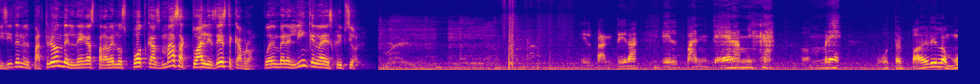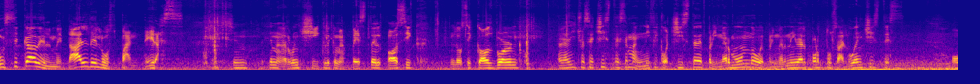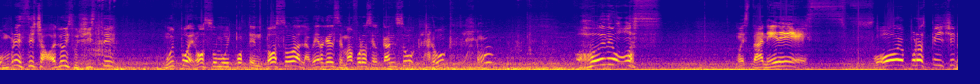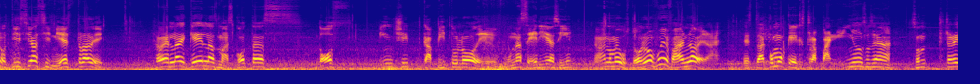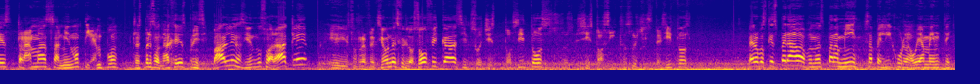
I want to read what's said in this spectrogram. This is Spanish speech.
Visiten el Patreon del Negas para ver los podcasts más actuales de este cabrón. Pueden ver el link en la descripción. El Pantera, el Pantera, mija. Hombre. Oh, tan padre la música del metal de los Panteras. Dejen, dejen agarrar un chicle que me apesta el Ozzy, el Ozzy Osbourne. Había dicho ese chiste, ese magnífico chiste de primer mundo, de primer nivel por tu salud en chistes. Hombre, ese chaval y su chiste muy poderoso, muy potentoso. A la verga el semáforo se alcanzó. Claro, claro. ¡Oh, Dios! ¿Cómo están, nenes? Oh, puras pinche noticias siniestra de. A ver, la de qué? Las mascotas. Dos. Pinche capítulo de una serie así. Ah, no me gustó. No fui fan, la verdad. Está como que extra pa' niños. O sea, son tres tramas al mismo tiempo. Tres personajes principales haciendo su aracle. Y sus reflexiones filosóficas. Y sus chistositos. Sus chistositos, sus chistecitos. Pero pues, ¿qué esperaba? Pues no es para mí esa película, obviamente.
